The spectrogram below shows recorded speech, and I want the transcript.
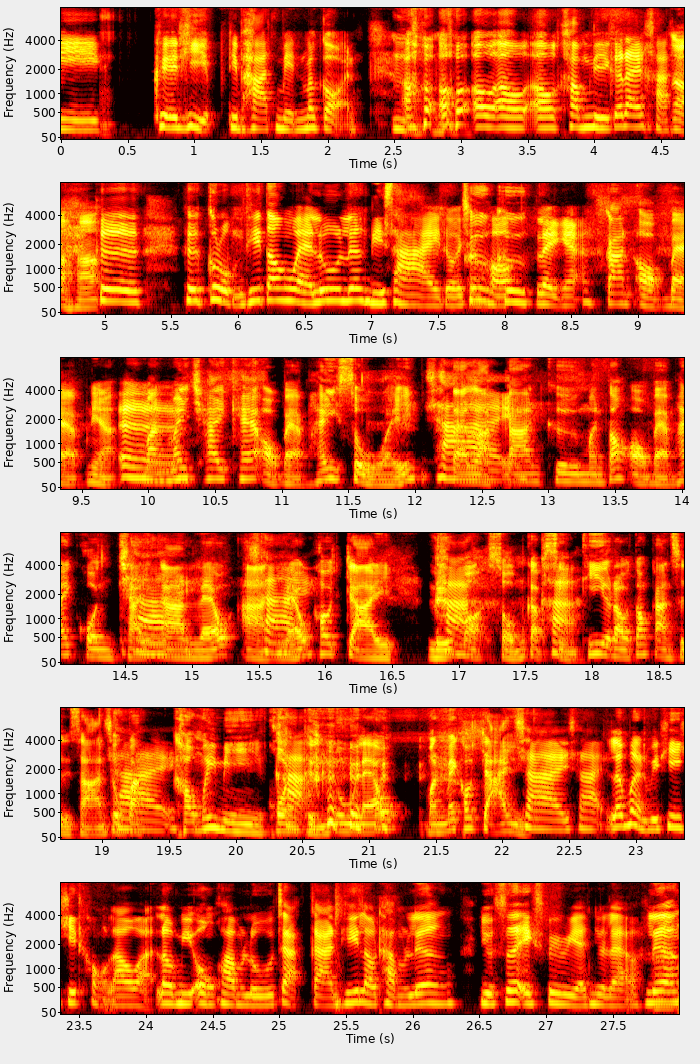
มี Creative Department มาก่อนอืมเอาเอาเอาเอาเอาคำนี้ก็ได้ค่ะอ่าฮะคือคือกลุ่มที่ต้อง value เรื่องดีไซน์โดยเฉพาะคือคือออะไรเงี้ยการออกแบบเนี่ยเออมันไม่ใช่แค่ออกแบบให้สวยใช่แต่หลักการคือมันต้องออกแบบให้คนใช้ใช่งานแล้วอ่านใช่แล้วเข้าใจ หรือค่ะเหมาะสมกับค่ะสิ่งที่เราต้องการสื่อสารถูกปะใช่เขาไม่มีคนค่ะถึงดูแล้ว มันไม่เข้าใจ ใช่ใช่แล้วเหมือนวิธีคิดของเราอะเรามีองค์ความรู้จากการที่เราทำเรื่อง user experience อยู่แล้ว เรื่อง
